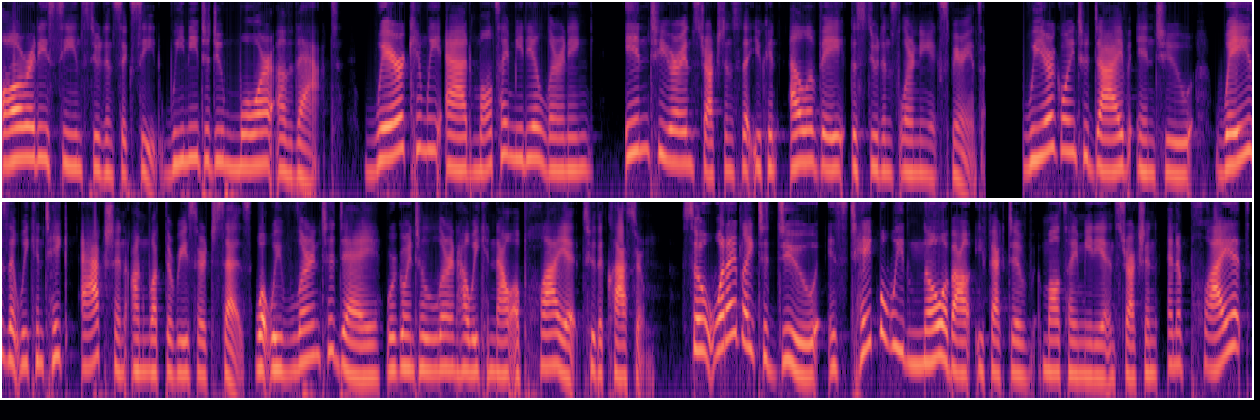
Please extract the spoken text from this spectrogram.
already seen students succeed? We need to do more of that. Where can we add multimedia learning into your instruction so that you can elevate the student's learning experience? We are going to dive into ways that we can take action on what the research says. What we've learned today, we're going to learn how we can now apply it to the classroom. So, what I'd like to do is take what we know about effective multimedia instruction and apply it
